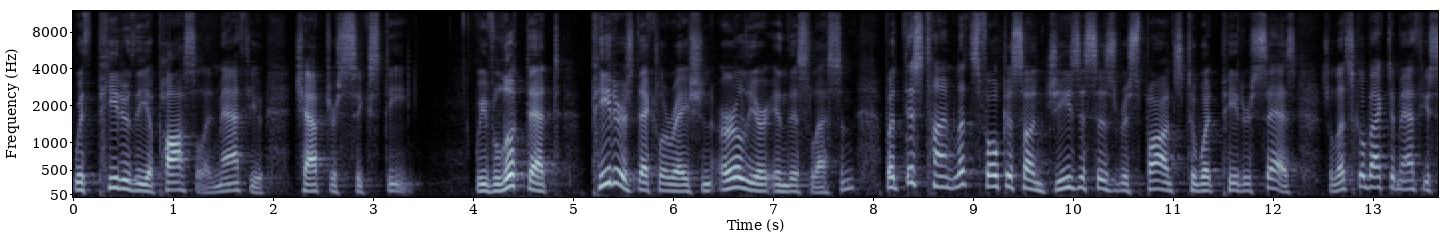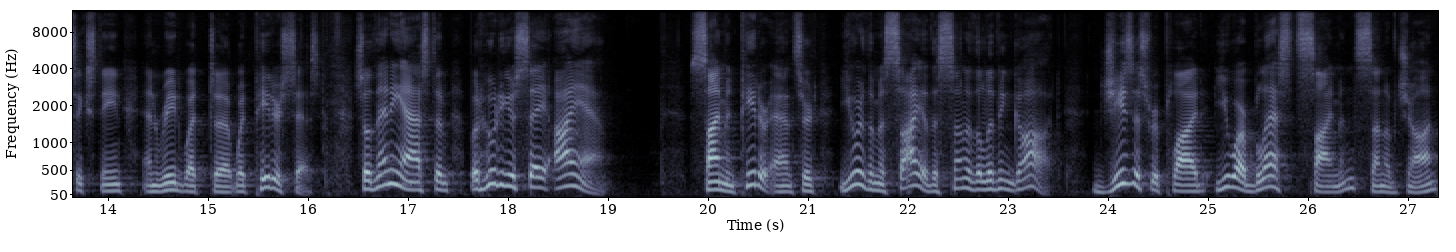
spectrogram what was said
with Peter the Apostle in Matthew chapter 16. We've looked at Peter's declaration earlier in this lesson, but this time let's focus on Jesus' response to what Peter says. So let's go back to Matthew 16 and read what, uh, what Peter says. So then he asked him, but who do you say I am? Simon Peter answered, you are the Messiah, the Son of the living God. Jesus replied, you are blessed, Simon, son of John,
